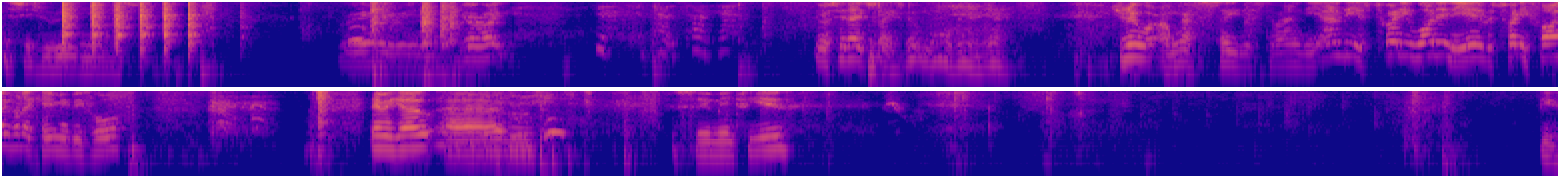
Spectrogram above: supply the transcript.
This is really nice. Really, really nice. You alright? Yeah, sit outside, yeah. You want to sit outside? It's a bit warm, it? Yeah. Do you know what? I'm going to have to say this to Andy. Andy is 21 in here. It was 25 when I came in before. there we go. Um, just zoom in for you. Beautiful. You soon get cold out here, don't you?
